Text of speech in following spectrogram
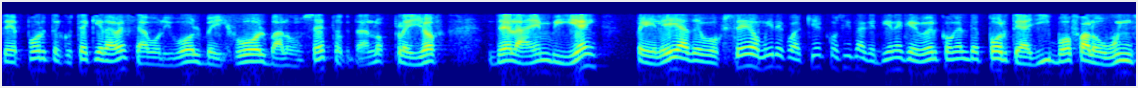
deportes que usted quiera ver, sea voleibol, béisbol, baloncesto, que están los playoffs de la NBA, pelea de boxeo, mire cualquier cosita que tiene que ver con el deporte, allí Buffalo Wings,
